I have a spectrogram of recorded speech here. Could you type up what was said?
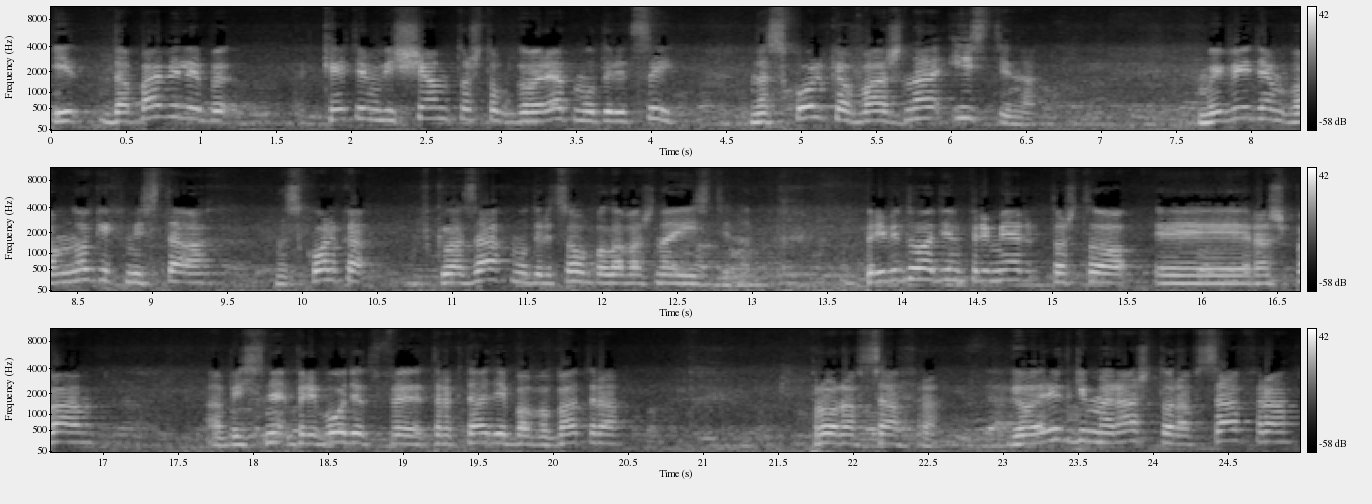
и добавили бы к этим вещам то, что говорят мудрецы, насколько важна истина. Мы видим во многих местах, насколько в глазах мудрецов была важна истина. Приведу один пример, то, что э, Рашба объясня, приводит в трактате Баба Батра про Равсафра. Говорит Гимара, что Равсафра,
